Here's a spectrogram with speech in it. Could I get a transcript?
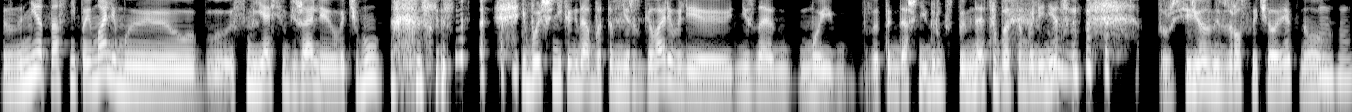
Нет, нас не поймали, мы, э, смеясь, убежали в чему и больше никогда об этом не разговаривали. Не знаю, мой тогдашний друг вспоминает об этом или нет. Тоже серьезный взрослый человек, но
